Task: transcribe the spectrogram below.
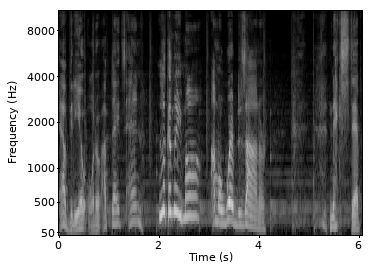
our video auto updates and look at me ma, I'm a web designer. Next step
